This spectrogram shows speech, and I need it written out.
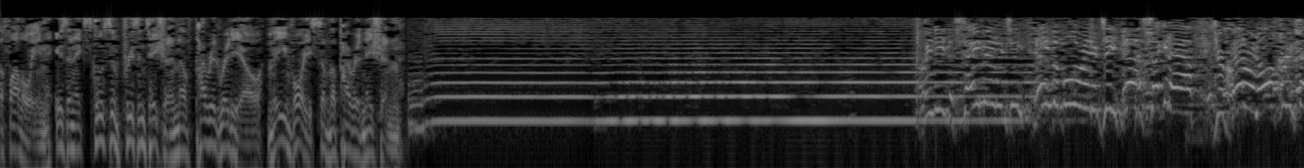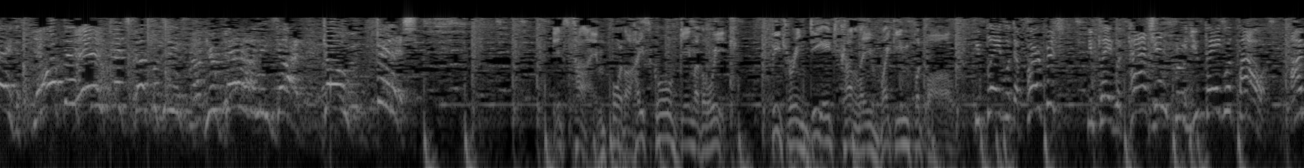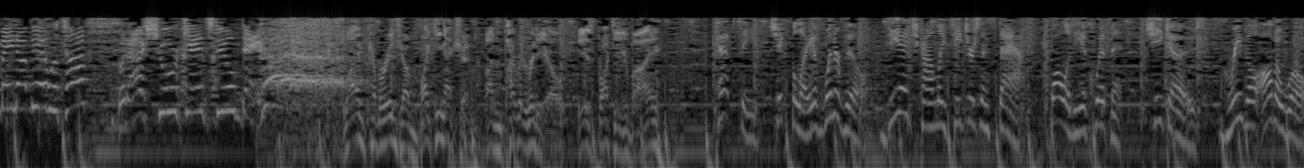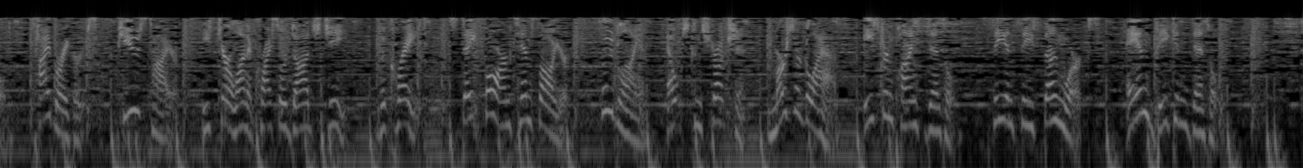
The following is an exclusive presentation of Pirate Radio, the voice of the pirate nation. We need the same energy, even more energy. in The second half, you're better in all three phases. Offense, defense, special teams. You're better than these guys. Go finish. It's time for the high school game of the week, featuring D.H. Conley Viking football. You played with a purpose, you played with passion, and you played with power. I may not be able to talk, but I sure can still dance. Live coverage of Viking action on Pirate Radio is brought to you by Pepsi, Chick fil A of Winterville, D.H. Conley teachers and staff, quality equipment, Chico's, Greenville Auto World, Tiebreakers, Pugh's Tire, East Carolina Chrysler Dodge Jeep, The Crate, State Farm Tim Sawyer, Food Lion, Elks Construction, Mercer Glass, Eastern Pines Dental, CNC Stoneworks, and Beacon Dental.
